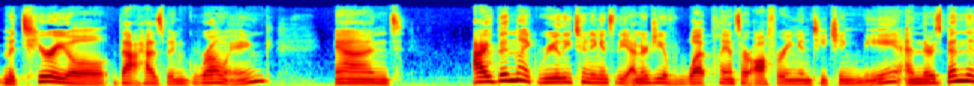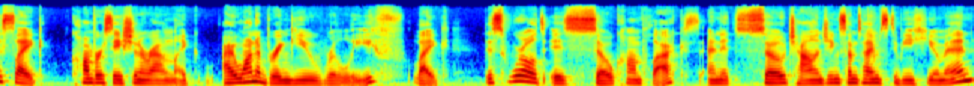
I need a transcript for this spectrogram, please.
material that has been growing and I've been like really tuning into the energy of what plants are offering and teaching me and there's been this like conversation around like I want to bring you relief like this world is so complex and it's so challenging sometimes to be human.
